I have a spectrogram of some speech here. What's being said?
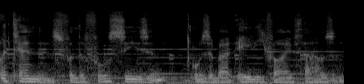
attendance for the full season was about 85,000.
